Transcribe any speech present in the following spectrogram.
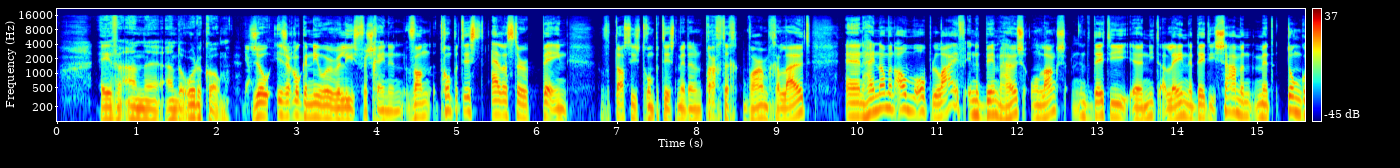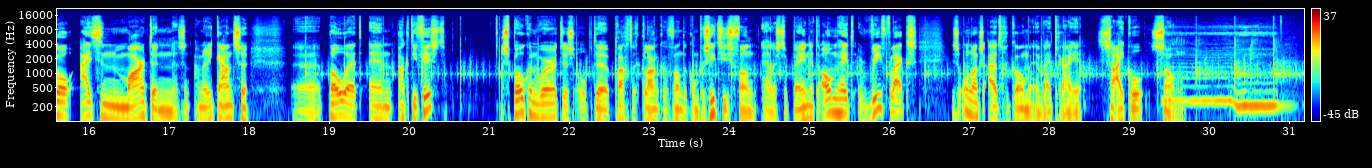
even aan, eh, aan de orde komen. Zo is er ook een nieuwe release verschenen van trompetist Alistair Payne. Een fantastisch trompetist met een prachtig warm geluid. En hij nam een album op live in het Bimhuis onlangs. Dat deed hij eh, niet alleen, dat deed hij samen met Tongo Eisen Martin. Dat is een Amerikaanse eh, poet en activist. Spoken word dus op de prachtige klanken van de composities van Alistair Payne. Het album heet Reflex, is onlangs uitgekomen en wij draaien Cycle Song. You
